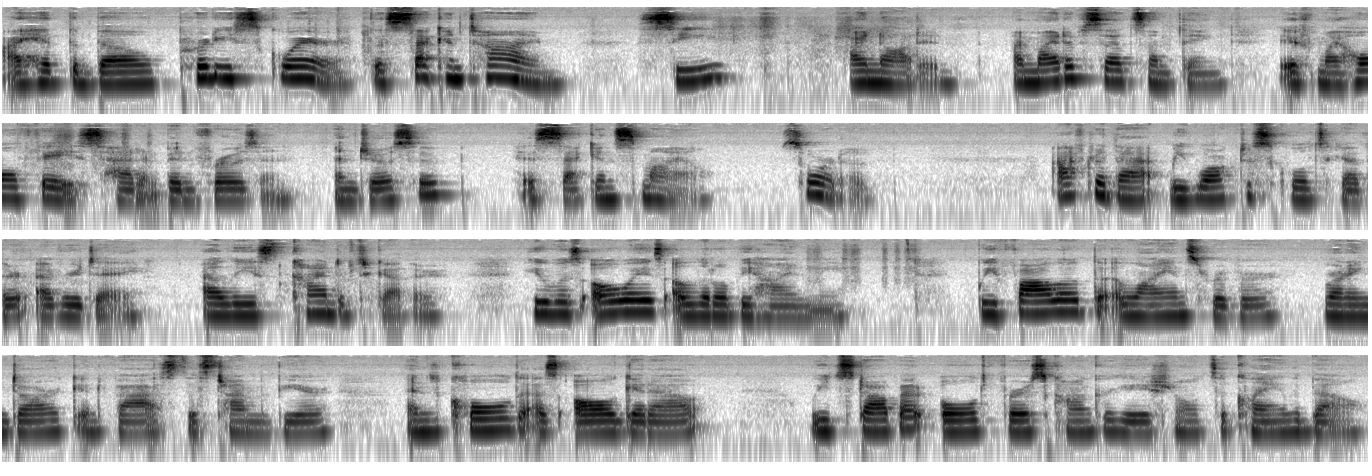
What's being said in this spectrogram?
I hit the bell pretty square. The second time. See? I nodded. I might have said something if my whole face hadn't been frozen. And Joseph? His second smile. Sort of. After that, we walked to school together every day, at least kind of together. He was always a little behind me. We followed the Alliance River, running dark and fast this time of year, and cold as all get out. We'd stop at Old First Congregational to clang the bell.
